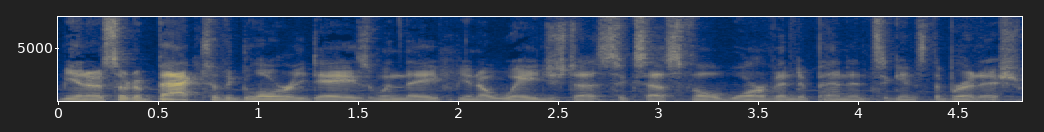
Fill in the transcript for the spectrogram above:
you know, sort of back to the glory days when they, you know, waged a successful war of independence against the British.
